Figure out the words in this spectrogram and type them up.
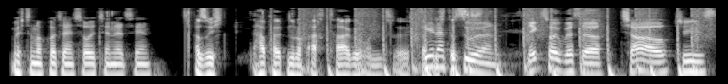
Möchte noch kurz eine Story zu Ende erzählen. Also ich habe halt nur noch acht Tage und äh, ich Vielen Dank fürs Zuhören. Nächste Folge besser. Ciao. Tschüss.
